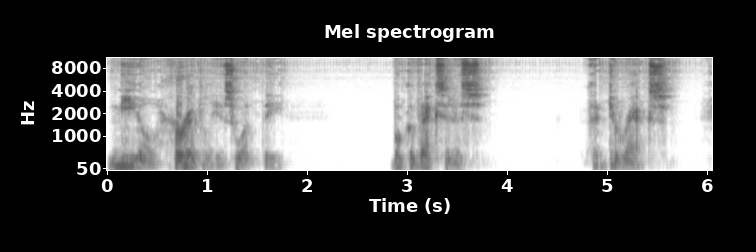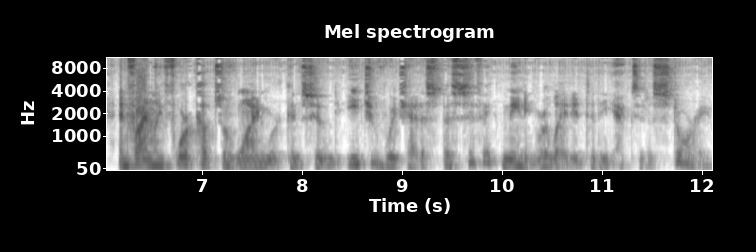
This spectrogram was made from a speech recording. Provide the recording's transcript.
meal hurriedly, is what the book of Exodus uh, directs. And finally, four cups of wine were consumed, each of which had a specific meaning related to the Exodus story.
